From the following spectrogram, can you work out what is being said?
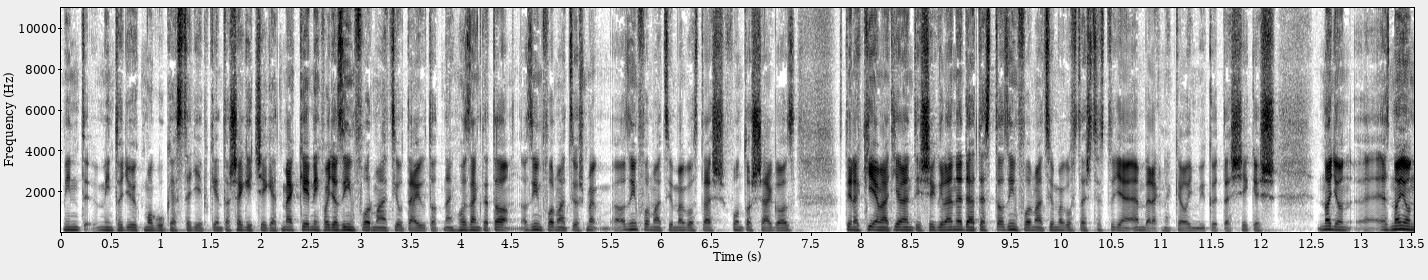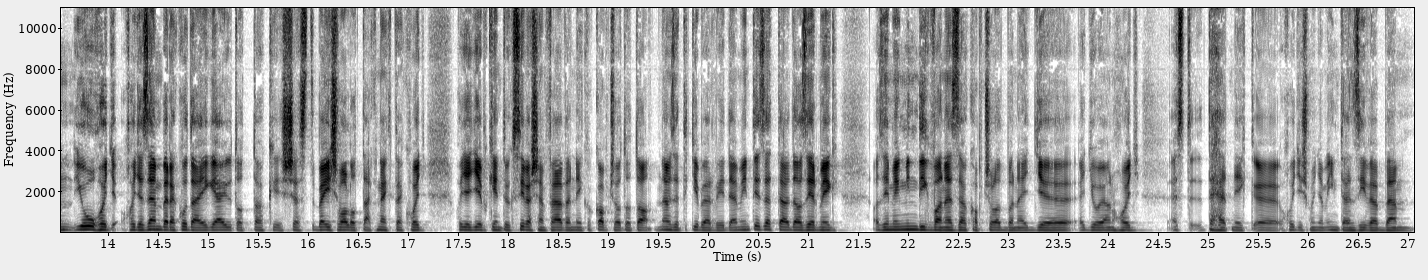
mint, mint hogy ők maguk ezt egyébként a segítséget megkérnék, vagy az információt eljutatnánk hozzánk. Tehát az, információs meg, az információ megosztás fontossága az tényleg kiemelt jelentőségű lenne, de hát ezt az információ megosztást ezt ugye embereknek kell, hogy működtessék, és nagyon, ez nagyon jó, hogy, hogy az emberek odáig eljutottak, és ezt be is vallották nektek, hogy, hogy egyébként ők szívesen felvennék a kapcsolatot a Nemzeti Kibervédelmi Intézettel, de azért még, azért még mindig van ezzel kapcsolatban egy, egy olyan, hogy ezt tehetnék, hogy is mondjam, intenzívebben,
